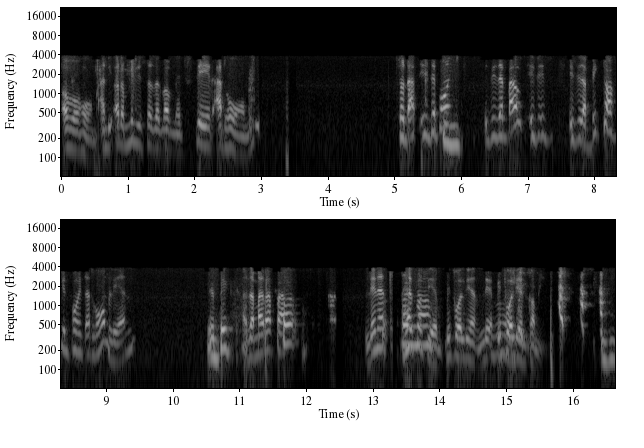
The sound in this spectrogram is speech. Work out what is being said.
of our home and the other ministers of government stayed at home so that is the point. Mm-hmm. It is about it is it is a big talking point at home, Leon. The big. As a matter of fact, Well, Leonard, help us here before Leon Le- before Leon coming. Mm-hmm.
